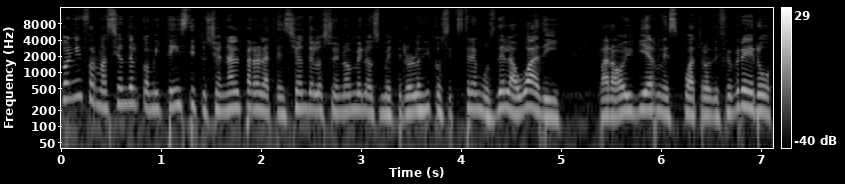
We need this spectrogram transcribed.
Con información del Comité Institucional para la Atención de los Fenómenos Meteorológicos Extremos de la UADI, para hoy viernes 4 de febrero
